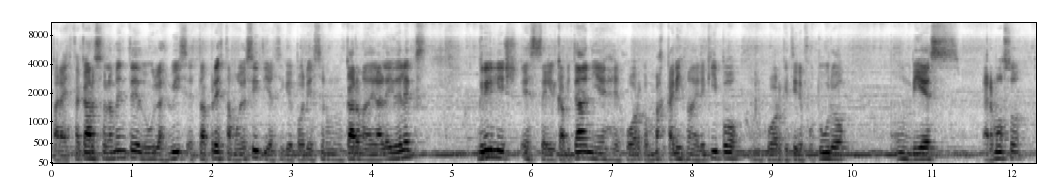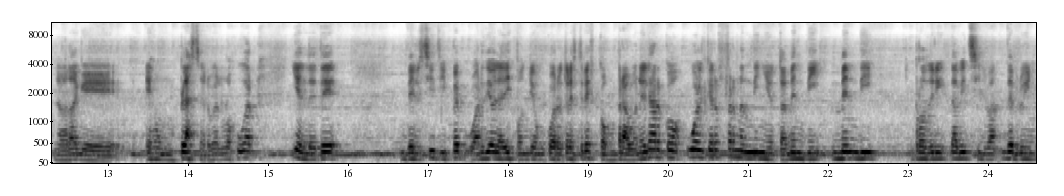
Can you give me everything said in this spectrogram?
Para destacar solamente, Douglas Luis está préstamo del City, así que podría ser un karma de la ley del ex. Grealish es el capitán y es el jugador con más carisma del equipo, un jugador que tiene futuro, un 10 hermoso, la verdad que es un placer verlo jugar. Y el DT del City Pep Guardiola dispondría un 4-3-3 con Bravo en el arco, Walker, Fernandinho, Tamendi, Mendy, Rodri, David Silva, De Bruyne,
